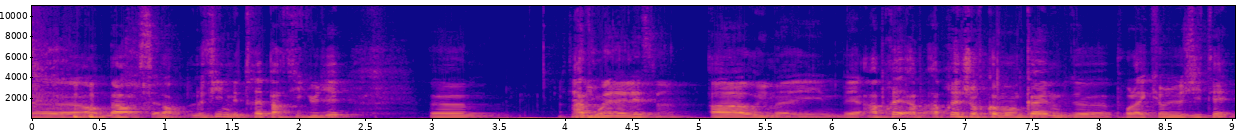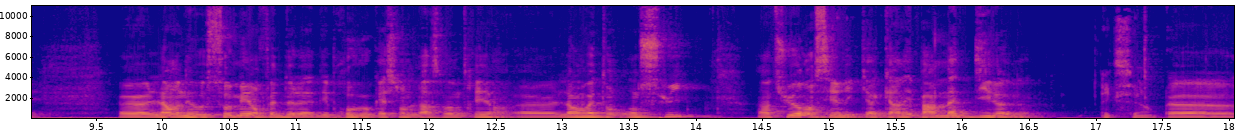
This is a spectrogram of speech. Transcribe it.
Euh, alors, alors, c'est- alors, le film est très particulier. Euh, T'as Ah, du bon. mal à l'aise. hein. ah oui, mais, mais après, ap- après, je recommande quand même de- pour la curiosité. Euh, là, on est au sommet en fait de la- des provocations de Lars von Trier. Euh, là, en fait, on, on suit un tueur en série qui est incarné par Matt Dillon. Excellent. euh,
